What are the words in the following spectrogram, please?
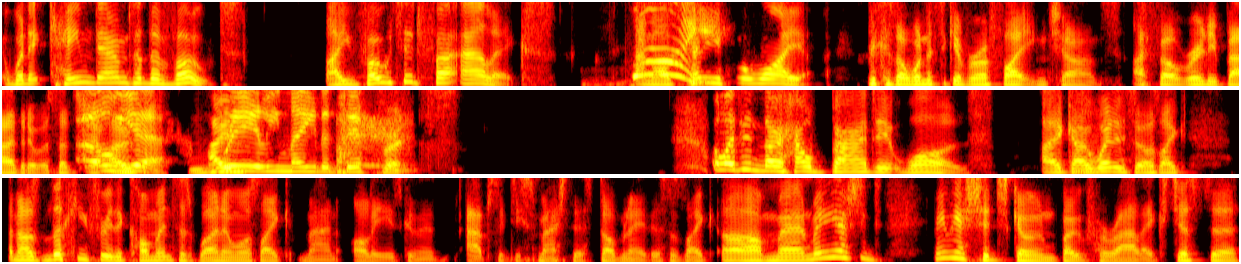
when it came down to the vote, I voted for Alex, why? and I'll tell you for why because I wanted to give her a fighting chance. I felt really bad that it was such. Oh was, yeah, I, really made a difference. well, I didn't know how bad it was. Like I went into, it, I was like, and I was looking through the comments as well, and I was like, man, Ollie is going to absolutely smash this, dominate this. I was like, oh man, maybe I should, maybe I should just go and vote for Alex just to.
